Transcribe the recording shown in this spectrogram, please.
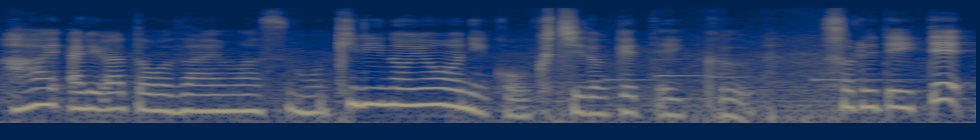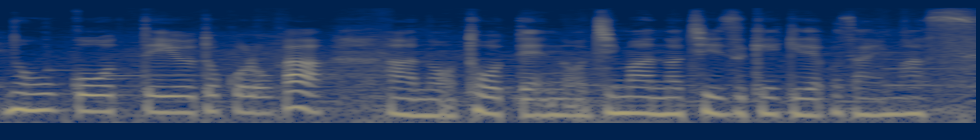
はいありがとうございます。もう霧のようにこう口どけていく。それでいて濃厚っていうところがあの当店の自慢のチーズケーキでございます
